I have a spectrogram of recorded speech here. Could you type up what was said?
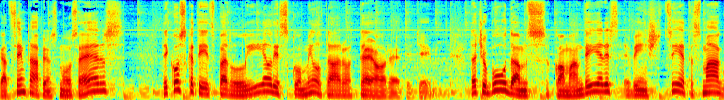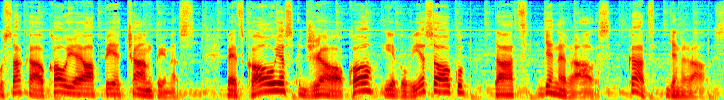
gadsimtā pirms mūsu ēras, tika uzskatīts par lielisku militāro teorētiķi. Taču, būdams komandieris, viņš cieta smagu sakāvu kaujā pie Čampinas. Pēc kaujas Džao Ko ieguva iesauku tāds ģenerālis. Kāds ģenerālis?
